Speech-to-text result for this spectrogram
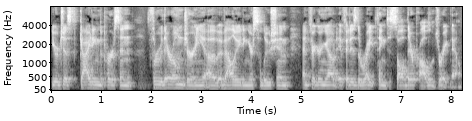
you're just guiding the person through their own journey of evaluating your solution and figuring out if it is the right thing to solve their problems right now.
